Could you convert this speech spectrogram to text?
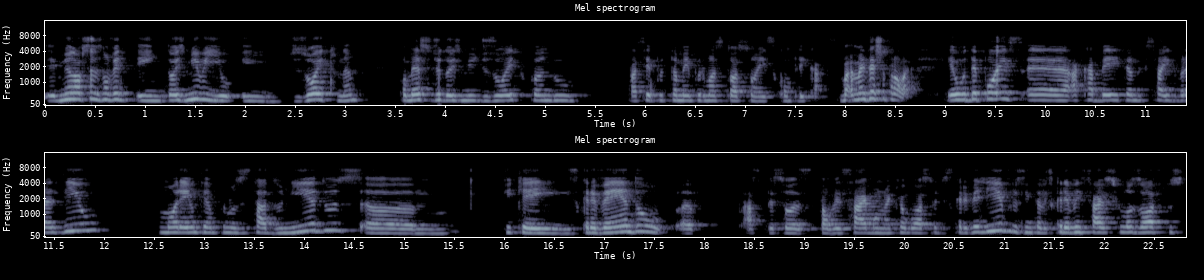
1990, em 2018, né? Começo de 2018, quando passei por, também por umas situações complicadas. Mas deixa para lá. Eu depois é, acabei tendo que sair do Brasil, morei um tempo nos Estados Unidos, um, fiquei escrevendo, as pessoas talvez saibam né, que eu gosto de escrever livros, então escrevo ensaios filosóficos,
